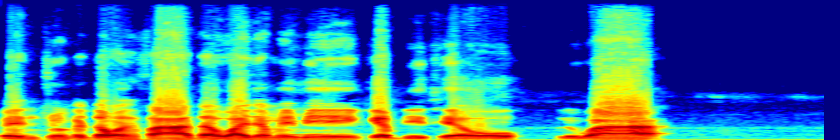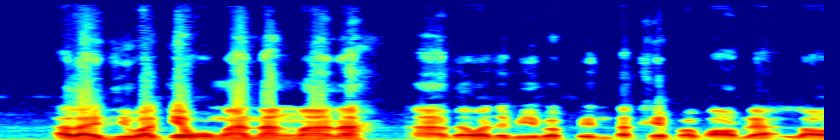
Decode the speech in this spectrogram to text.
เป็นชุดกระจกไฟฟ้า แต่ว่ายังไม่มีเก็บดีเทล หรือว่าอะไรที่ว่าเก็บออกมานหนังมานะ อ่าแต่ว่าจะมีแบบเป็นตะเข็บมาพร้อมแล้วรอ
